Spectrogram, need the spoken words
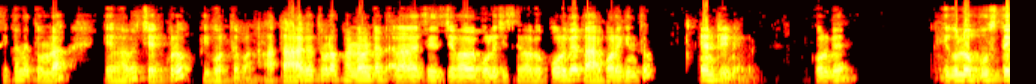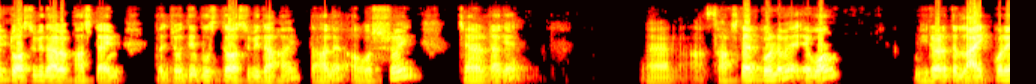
সেখানে তোমরা এভাবে চেক করেও কি করতে পারো। আর তার আগে তোমরা ফান্ডামেন্টাল অ্যানালাইসিস যেভাবে বলেছি সেভাবে করবে, তারপরে কিন্তু এন্ট্রি নেবে। করবে? এগুলো বুঝতে একটু অসুবিধা হবে ফার্স্ট টাইম তো যদি বুঝতে অসুবিধা হয়, তাহলে অবশ্যই চ্যানেলটাকে সাবস্ক্রাইব করে নেবে এবং ভিডিওটাতে লাইক করে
